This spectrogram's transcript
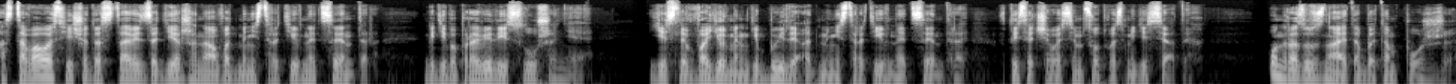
Оставалось еще доставить задержанного в административный центр, где бы провели слушание. Если в Вайоминге были административные центры в 1880-х, он разузнает об этом позже.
